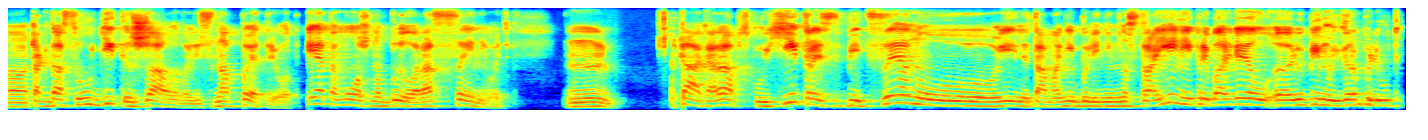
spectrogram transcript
когда саудиты жаловались на Патриот, это можно было расценивать как арабскую хитрость, сбить цену, или там они были не в настроении, приболел э, любимый верблюд,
